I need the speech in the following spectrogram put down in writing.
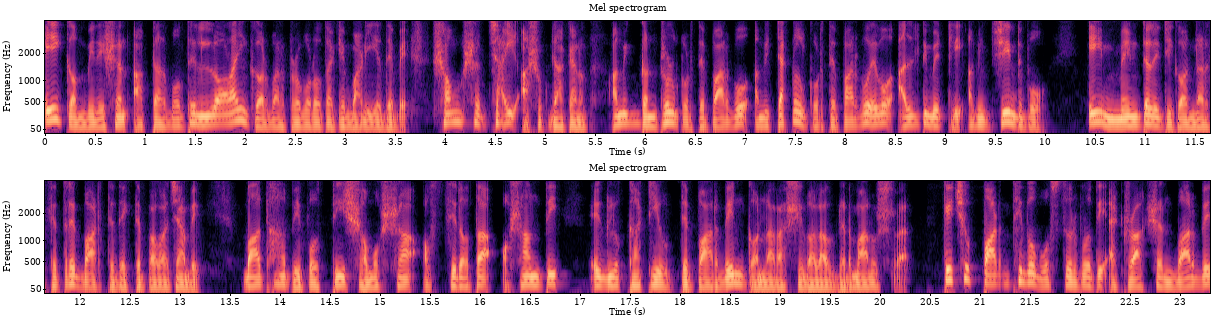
এই কম্বিনেশন আপনার মধ্যে লড়াই করবার প্রবণতাকে বাড়িয়ে দেবে। সমস্যা যাই আসুক না কেন, আমি কন্ট্রোল করতে পারব, আমি ট্যাকল করতে পারব এবং আলটিমেটলি আমি জিতবো। এই মেন্টালিটি কন্যার ক্ষেত্রে বাড়তে দেখতে পাওয়া যাবে। বাধা, বিপত্তি, সমস্যা, অস্থিরতা, অশান্তি, এগুলো কাটিয়ে উঠতে পারবেন কন্যা রাশি বা লগ্নের মানুষরা। কিছু পার্থিব বস্তুর প্রতি অ্যাট্রাকশন বাড়বে,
